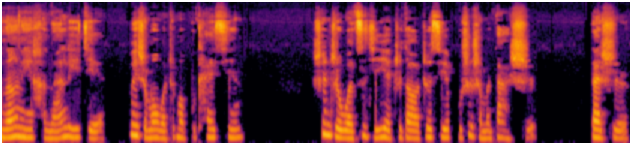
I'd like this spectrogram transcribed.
能你很难理解为什么我这么不开心，甚至我自己也知道这些不是什么大事，但是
